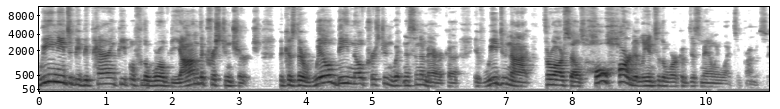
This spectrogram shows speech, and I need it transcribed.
We need to be preparing people for the world beyond the Christian church because there will be no Christian witness in America if we do not throw ourselves wholeheartedly into the work of dismantling white supremacy.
